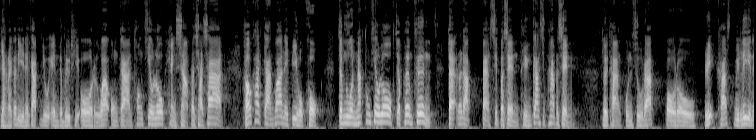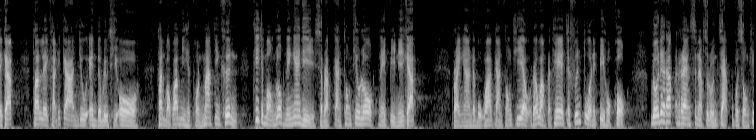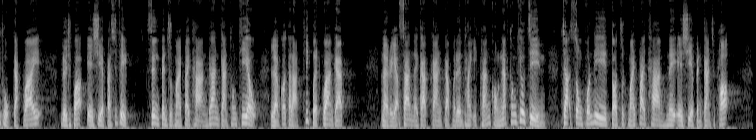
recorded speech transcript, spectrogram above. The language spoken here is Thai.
อย่างไรก็ดีนะครับ UNWTO หรือว่าองค์การท่องเที่ยวโลกแห่งสหประชาชาติ เขาคาดการณ์ว่าในปี 66จำนวนนักท่องเที่ยวโลกจะเพิ่มขึ้น แต่ระดับ 80%ถึง 95%โดยทางคุณสุรับโปโรริคัสวิลลี่นะครับ ท่านเลขาธิการ UNWTO ท่านบอกว่ามีเหตุผลมากยิ่งขึ้น ที่จะมองโลกในแง่ดีสำหรับการท่องเที่ยวโลกในปีนี้ครับ รายงานระบุว่าการท่องเที่ยวระหว่างประเทศจะฟื้นตัวในปี 66 โดยได้รับแรงสนับสนุนจากอุปสงค์ที่ถูกกักไว้ โดยเฉพาะเอเชียแปซิฟิกซึ่งเป็นจุดหมายปลายทางด้านการท่องเที่ยว แล้วก็ตลาดที่เปิดกว้างครับ ในระยะสั้นนะครับการกลับมาเดินทางอีกครั้งของนักท่องเที่ยวจีน จะส่งผลดีต่อจุดหมายปลายทางในเอเชียเป็นการเฉพาะ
